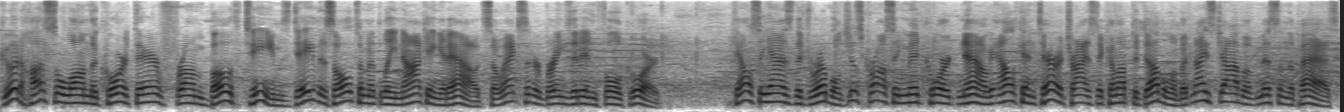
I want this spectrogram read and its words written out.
Good hustle on the court there from both teams. Davis ultimately knocking it out, so Exeter brings it in full court. Kelsey has the dribble, just crossing midcourt now. Alcantara tries to come up to double him, but nice job of missing the pass.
